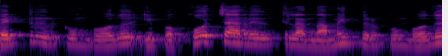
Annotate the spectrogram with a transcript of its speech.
பெற்று இருக்கும்போது இப்போ கோச்சார் விதத்தில் அந்த அமைப்பு இருக்கும்போது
